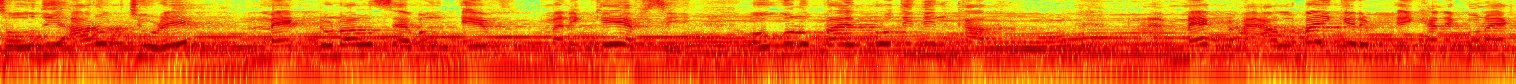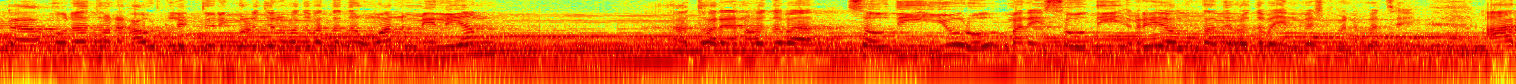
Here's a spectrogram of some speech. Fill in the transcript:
সৌদি আরব জুড়ে ম্যাকডোনাল্ডস এবং এফ মানে কেএফসি ওগুলো প্রায় প্রতিদিন কাঁদে ম্যাক আলবাইকের এখানে কোনো একটা, ওরা ধরেন আউটলেট তৈরি করার জন্য হয়তো তাদের ওয়ান মিলিয়ন ধরেন হয়তো বা সৌদি ইউরো মানে সৌদি রিয়াল তাদের হয়তো ইনভেস্টমেন্ট হয়েছে। আর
